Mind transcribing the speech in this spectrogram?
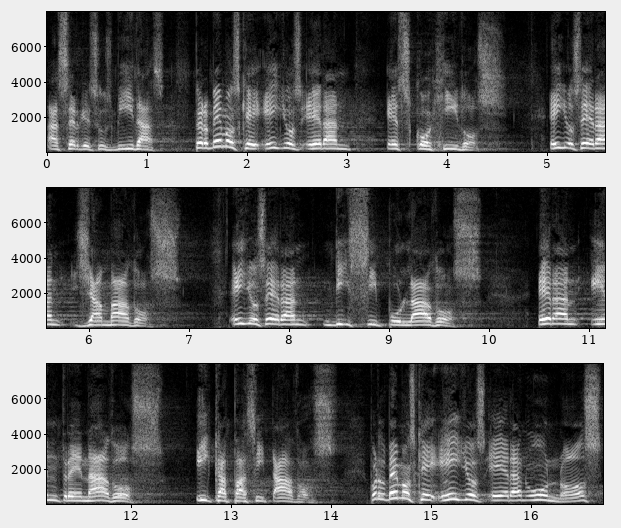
acerca de sus vidas. Pero vemos que ellos eran escogidos, ellos eran llamados, ellos eran discipulados eran entrenados y capacitados. Pero vemos que ellos eran unos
